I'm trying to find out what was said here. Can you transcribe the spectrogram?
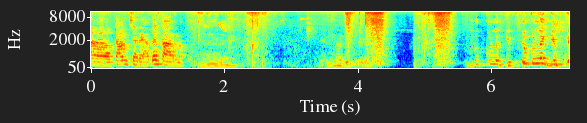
ஆஹ் காமிச்சிடுறேன் அதான் காரணம். என்னது இது? உள்ளுக்குள்ள கிஃப்ட்டுக்குள்ள கிஃப்ட்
